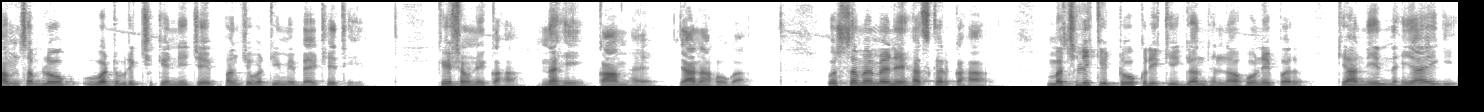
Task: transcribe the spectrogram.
हम सब लोग वट वृक्ष के नीचे पंचवटी में बैठे थे। केशव ने कहा, नहीं, काम है, जाना होगा। उस समय मैंने हंसकर कहा, मछली की टोकरी की गंध न होने पर क्या नींद नहीं आएगी?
